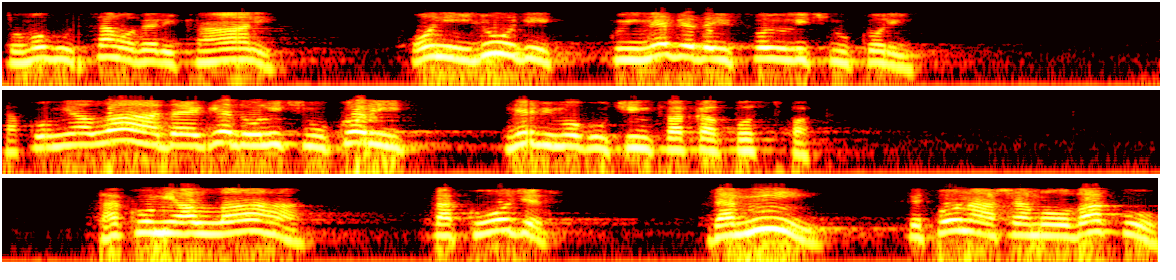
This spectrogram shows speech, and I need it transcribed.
To mogu samo velikani. Oni ljudi koji ne gledaju svoju ličnu korist. Tako mi Allah da je gledao ličnu korist, ne bi mogu učiniti takav postupak. Tako mi Allah također da mi se ponašamo ovako,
